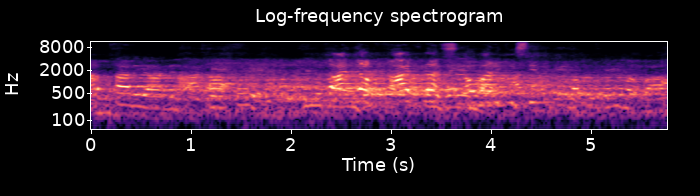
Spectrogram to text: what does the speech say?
I'm tired of y'all this. I can't see it. Five up, five reps. Nobody can see the game. Up the game up, Bob.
